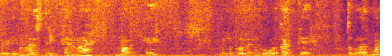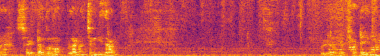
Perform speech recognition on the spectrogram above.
ਪੇੜੇ ਨੂੰ ਇਸ ਤਰੀਕੇ ਨਾਲ ਮਲ ਕੇ, ਬਿਲਕੁਲ ਗੋਲ ਕਰਕੇ, ਉਸ ਤੋਂ ਬਾਅਦ ਮੈਂ ਸਾਈਡਾਂ ਤੋਂ ਨੱਪ ਲੈਣਾ ਚੰਗੀ ਤਰ੍ਹਾਂ। ਪੀੜਾ ਇਹ ਫਟੇ ਨਾ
